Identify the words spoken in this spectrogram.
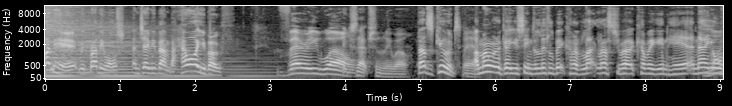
I'm here with Bradley Walsh and Jamie Bamber. How are you both? Very well. Exceptionally well. That's good. Yeah. A moment ago, you seemed a little bit kind of lackluster about coming in here, and now you're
